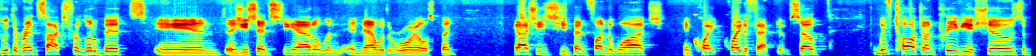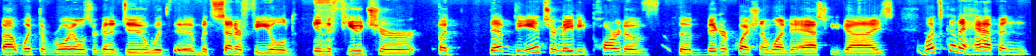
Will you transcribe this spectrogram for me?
With the Red Sox for a little bit, and as you said, Seattle, and, and now with the Royals. But gosh, he's he's been fun to watch and quite quite effective. So We've talked on previous shows about what the Royals are going to do with uh, with center field in the future, but that the answer may be part of the bigger question I wanted to ask you guys. What's going to happen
